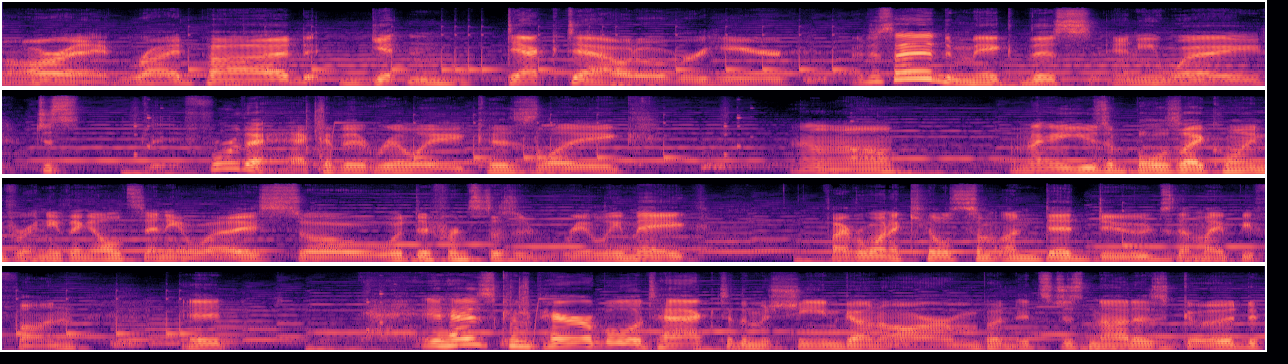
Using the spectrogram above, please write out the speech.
Alright, ride pod getting decked out over here. I decided to make this anyway, just for the heck of it, really, because, like, I don't know. I'm not gonna use a bullseye coin for anything else anyway, so what difference does it really make? If I ever want to kill some undead dudes, that might be fun. It it has comparable attack to the machine gun arm, but it's just not as good.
